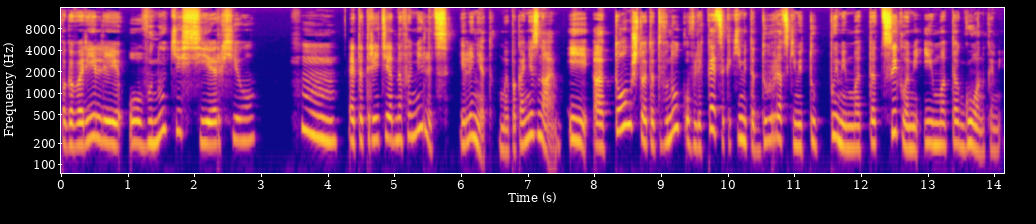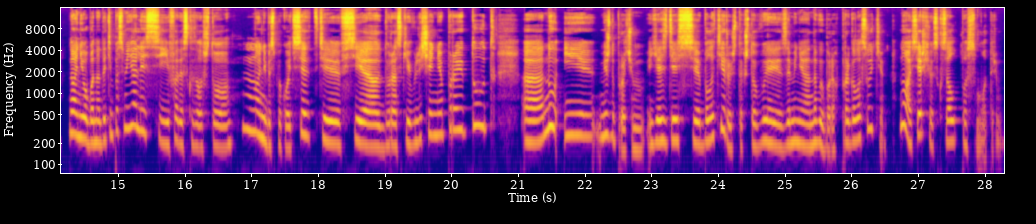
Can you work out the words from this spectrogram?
поговорили о внуке Серхио. Хм, это третий однофамилец или нет, мы пока не знаем. И о том, что этот внук увлекается какими-то дурацкими тупыми мотоциклами и мотогонками. Но они оба над этим посмеялись, и Феда сказал, что ну не беспокойтесь, эти все дурацкие увлечения пройдут. А, ну и, между прочим, я здесь баллотируюсь, так что вы за меня на выборах проголосуйте. Ну а Серхио сказал посмотрим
